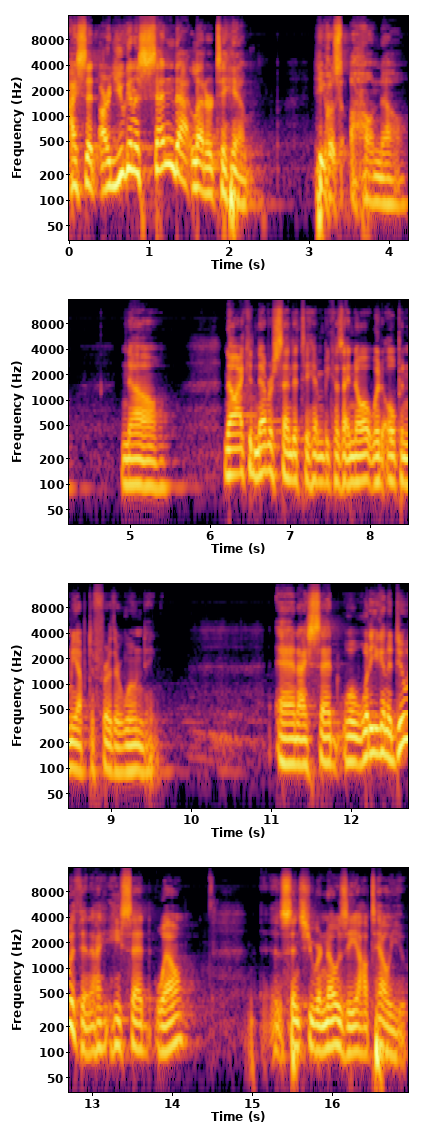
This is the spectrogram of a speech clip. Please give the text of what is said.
I said, Are you going to send that letter to him? He goes, Oh, no, no. No, I could never send it to him because I know it would open me up to further wounding. And I said, Well, what are you going to do with it? I, he said, Well, since you were nosy, I'll tell you.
